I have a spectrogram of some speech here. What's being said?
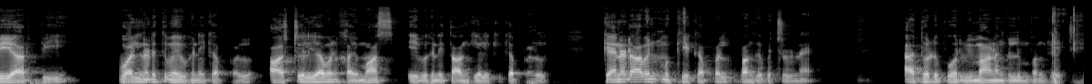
பிஆர்பி வழிநடத்தும் ஏவுகணை கப்பல் ஆஸ்திரேலியாவின் ஹைமாஸ் ஏவுகணை தாங்கியளிக்க கப்பல் கனடாவின் முக்கிய கப்பல் பங்கு பெற்றுள்ளன. அத்தோடு போர் விமானங்களும் பங்கேற்று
